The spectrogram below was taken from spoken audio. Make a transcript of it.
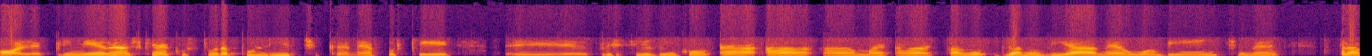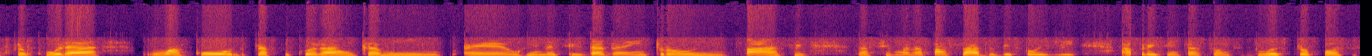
Olha, primeiro acho que é a costura política, né? Porque é, preciso a, a, a, desanuviar né, o ambiente, né? Para procurar um acordo, para procurar um caminho. É, o Renda Cidadã entrou em impasse na semana passada, depois de apresentação de duas propostas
